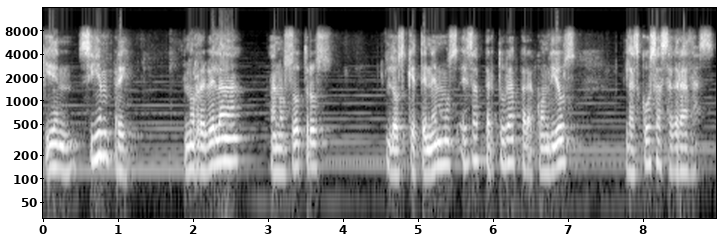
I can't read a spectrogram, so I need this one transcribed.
quien siempre nos revela a nosotros, los que tenemos esa apertura para con Dios, las cosas sagradas.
